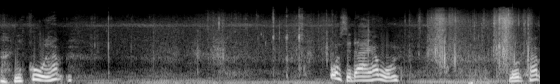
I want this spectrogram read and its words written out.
อะนี่กู้เลยครับ โอ้เสียดายครับผมหลุดครับ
